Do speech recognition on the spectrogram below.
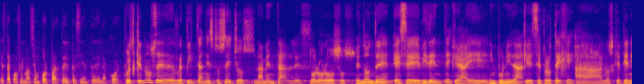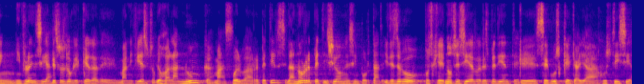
esta confirmación por parte del presidente de la Corte? Pues que no se repitan estos hechos lamentables, dolorosos, en donde es evidente que hay impunidad, que se protege a los que tienen influencia. Eso es lo que queda de manifiesto y ojalá nunca más vuelva a repetirse. La no repetición es importante y desde luego pues que no se cierre el expediente, que se busque que haya justicia.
